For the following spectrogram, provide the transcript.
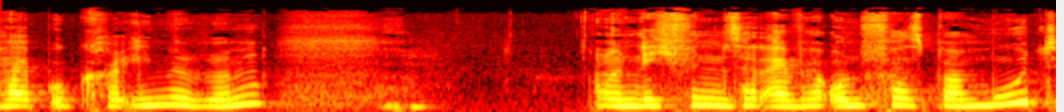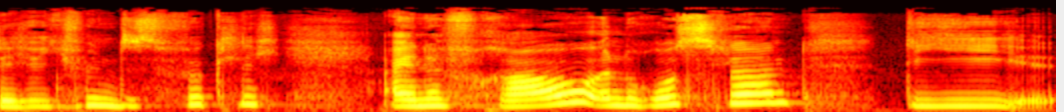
halb Ukrainerin. Und ich finde es halt einfach unfassbar mutig. Ich finde es wirklich eine Frau in Russland, die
